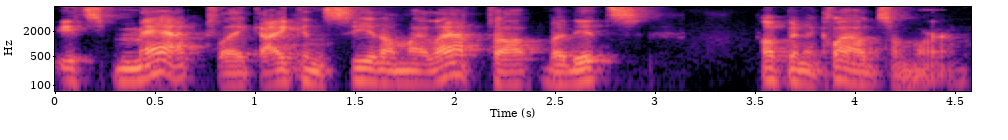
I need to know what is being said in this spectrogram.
it's mapped like I can see it on my laptop, but it's up in a cloud somewhere.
